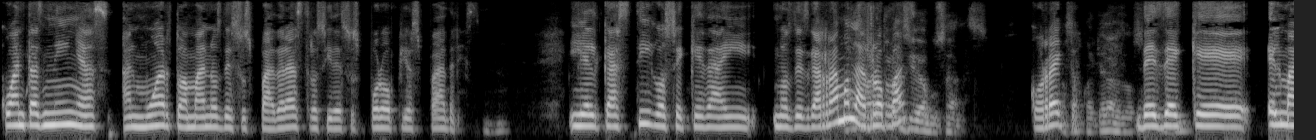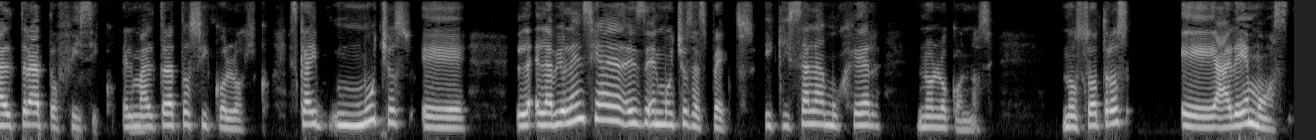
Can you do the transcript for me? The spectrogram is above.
¿Cuántas niñas han muerto a manos de sus padrastros y de sus propios padres? Y el castigo se queda ahí. Nos desgarramos las ropas. sido abusadas. Correcto. Desde que el maltrato físico, el maltrato psicológico. Es que hay muchos, eh, la, violencia es en muchos aspectos y quizá la mujer no lo conoce. Nosotros eh, haremos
